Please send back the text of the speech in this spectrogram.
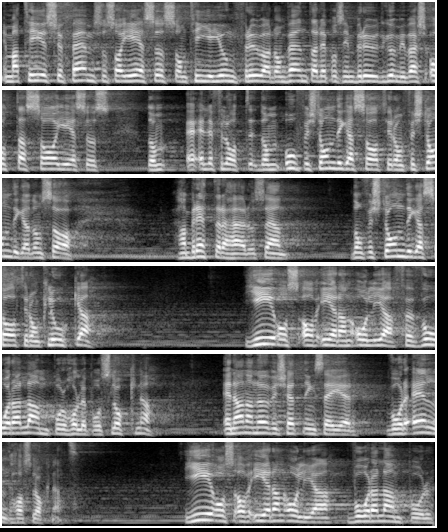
I Matteus 25 så sa Jesus om tio jungfruar, de väntade på sin brudgum. I vers 8 sa Jesus, de, eller förlåt, de oförståndiga sa till de förståndiga, de sa, han berättar det här och sen, de förståndiga sa till de kloka, ge oss av eran olja för våra lampor håller på att slockna. En annan översättning säger, vår eld har slocknat. Ge oss av eran olja, våra lampor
